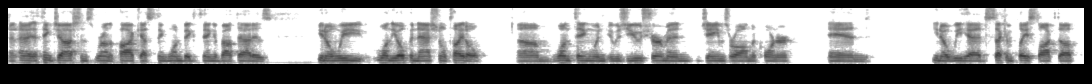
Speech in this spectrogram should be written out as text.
And I think Josh, since we're on the podcast, I think one big thing about that is, you know, we won the Open National title. Um, one thing when it was you, Sherman, James were all in the corner, and you know we had second place locked up,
